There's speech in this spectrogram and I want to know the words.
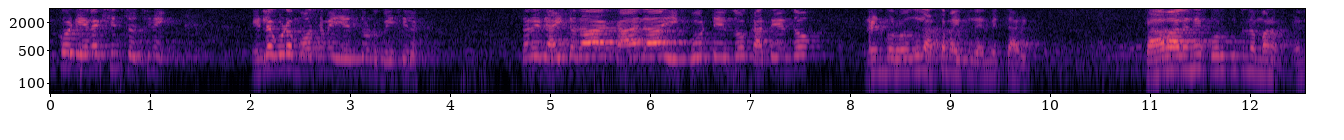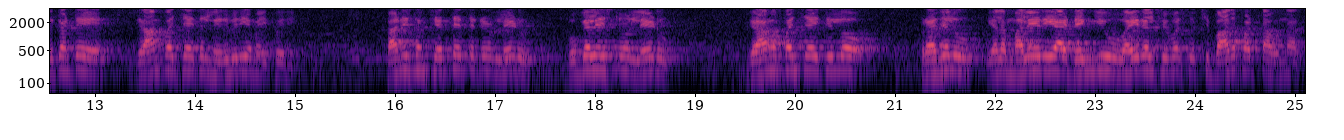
ఇంకోటి ఎలక్షన్స్ వచ్చినాయి. ఇంట్లో కూడా మోసమే చేస్తుండు బీసీలకు. సరే ఇది అవుతుందా కాదా ఈ కోర్టు ఏందో కథ ఏందో? రెండు మూడు రోజులు అర్థమవుతుంది ఎనిమిది తారీఖు. కావాలనే కోరుకుంటున్నాం మనం. ఎందుకంటే గ్రామ పంచాయతీలు నిర్వీర్యం అయిపోయినాయి. కనీసం చెత్త ఎత్తేటోడు లేడు బుగ్గలేసేటోడు లేడు. గ్రామ పంచాయతీల్లో ప్రజలు ఇలా మలేరియా డెంగ్యూ వైరల్ ఫీవర్స్ వచ్చి బాధపడతా ఉన్నారు.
